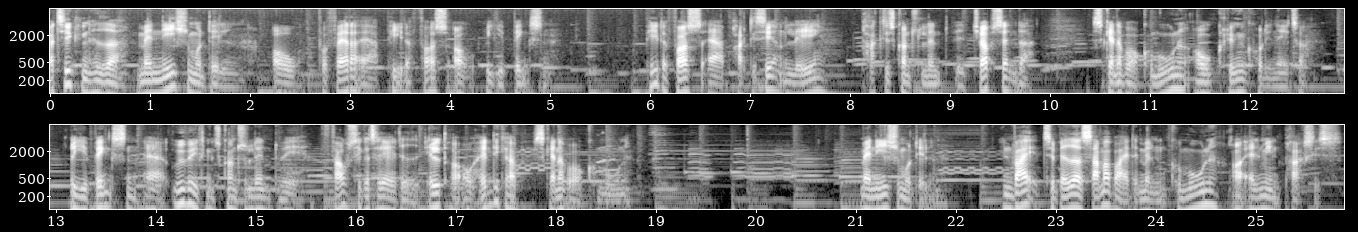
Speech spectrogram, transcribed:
Artiklen hedder Manegemodellen, og forfatter er Peter Foss og Rie Bengtsen. Peter Foss er praktiserende læge, praksiskonsulent ved Jobcenter, Skanderborg Kommune og klyngekoordinator. Rie Bengtsen er udviklingskonsulent ved Fagsekretariatet Ældre og Handicap, Skanderborg Kommune. Manegemodellen. En vej til bedre samarbejde mellem kommune og almen praksis.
